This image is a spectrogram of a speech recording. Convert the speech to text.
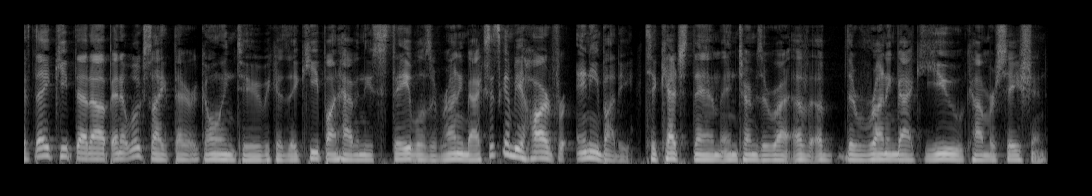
if they keep that up, and it looks like they're going to because they keep on having these stables of running backs, it's going to be hard for anybody to catch them in terms of, of, of the running back you conversation.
